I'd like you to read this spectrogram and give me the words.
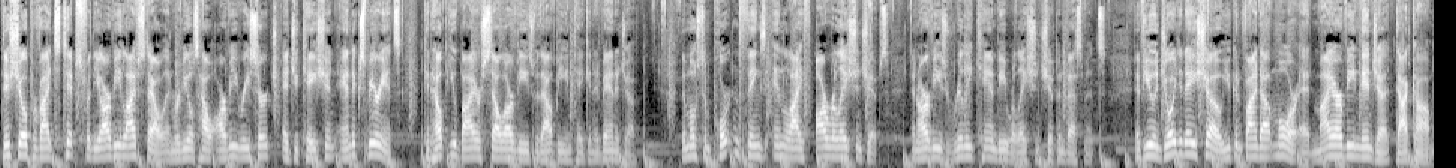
This show provides tips for the RV lifestyle and reveals how RV research, education, and experience can help you buy or sell RVs without being taken advantage of. The most important things in life are relationships, and RVs really can be relationship investments. If you enjoyed today's show, you can find out more at myrvninja.com.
